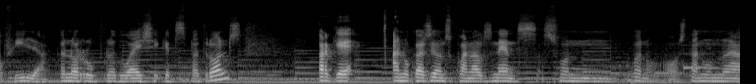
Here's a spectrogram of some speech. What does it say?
o filla que no reprodueixi aquests patrons, perquè en ocasions quan els nens són, bueno, o estan una,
